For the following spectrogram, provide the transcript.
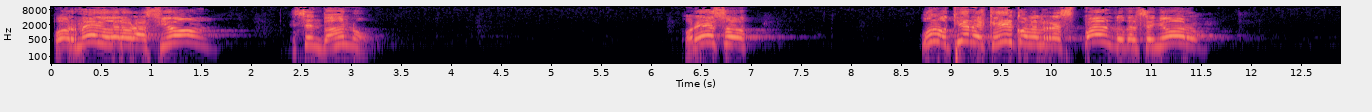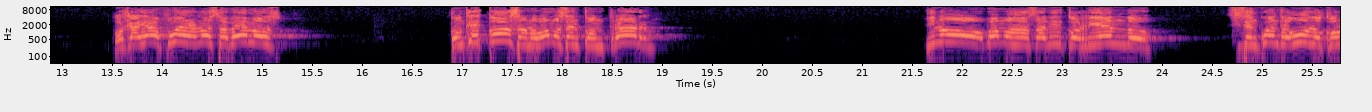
por medio de la oración, es en vano. Por eso, uno tiene que ir con el respaldo del Señor. Porque allá afuera no sabemos con qué cosa nos vamos a encontrar. Y no vamos a salir corriendo si se encuentra uno con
